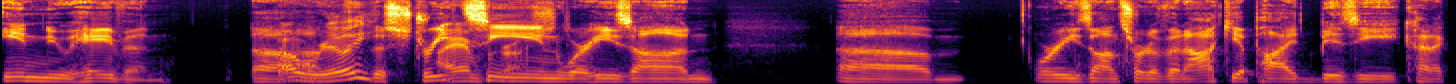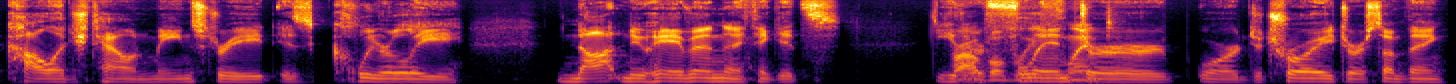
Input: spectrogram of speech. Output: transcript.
in New Haven. Uh, Oh, really? The street scene crushed. where he's on, um, where he's on sort of an occupied, busy kind of college town main street is clearly not New Haven. I think it's either Flint, Flint. or or Detroit or something.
